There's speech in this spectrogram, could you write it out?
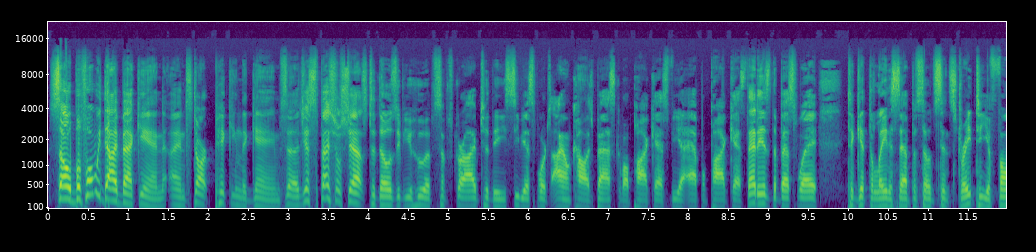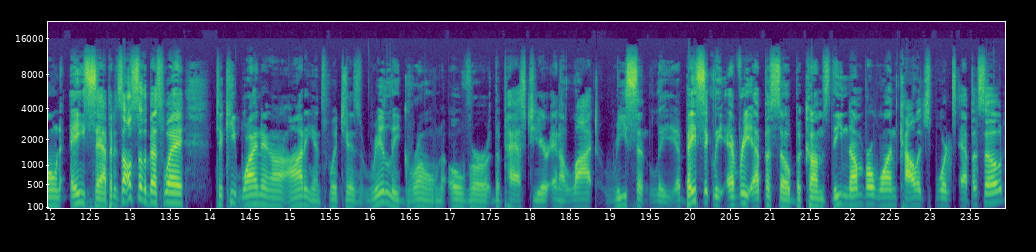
So before we dive back in and start picking the games, uh, just special shouts to those of you who have subscribed to the CBS Sports Eye on College Basketball podcast via Apple Podcast. That is the best way to get the latest episodes sent straight to your phone ASAP. And it's also the best way to keep widening our audience, which has really grown over the past year and a lot recently. Basically, every episode becomes the number one college sports episode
